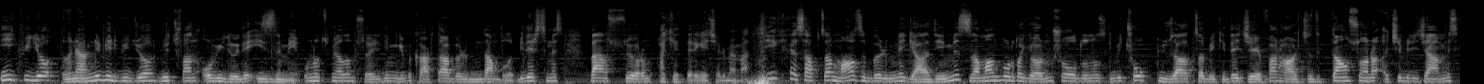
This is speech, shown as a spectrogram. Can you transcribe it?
İlk video önemli bir video. Lütfen o videoyu da izlemeyi unutmayalım. Söylediğim gibi kartlar bölümünden bulabilirsiniz. Ben susuyorum paketlere geçelim hemen. İlk hesapta mağaza bölümüne geldiğimiz zaman burada görmüş olduğunuz gibi çok güzel tabii ki de cevher harcadıktan sonra açabileceğimiz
